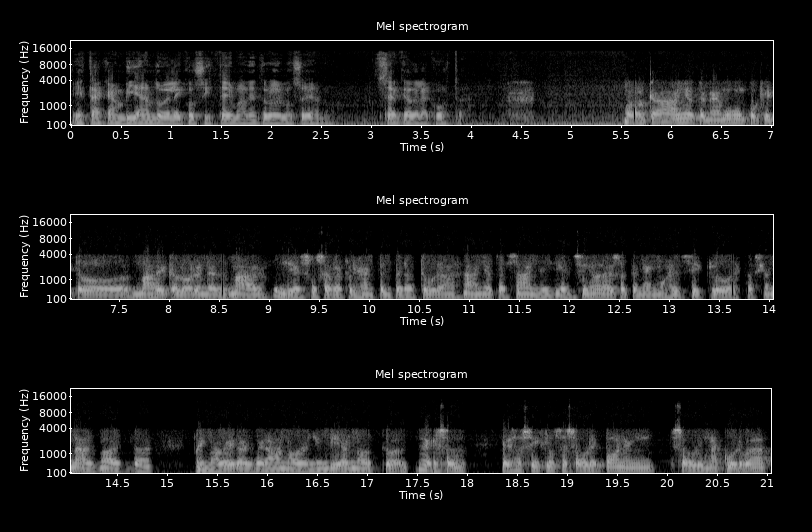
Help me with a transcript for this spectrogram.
está cambiando el ecosistema dentro del océano, cerca de la costa. Bueno, cada año tenemos un poquito más de calor en el mar y eso se refleja en temperaturas año tras año y encima de eso tenemos el ciclo estacional, ¿no? La primavera, el verano, el invierno, todo eso esos ciclos se sobreponen sobre una curva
